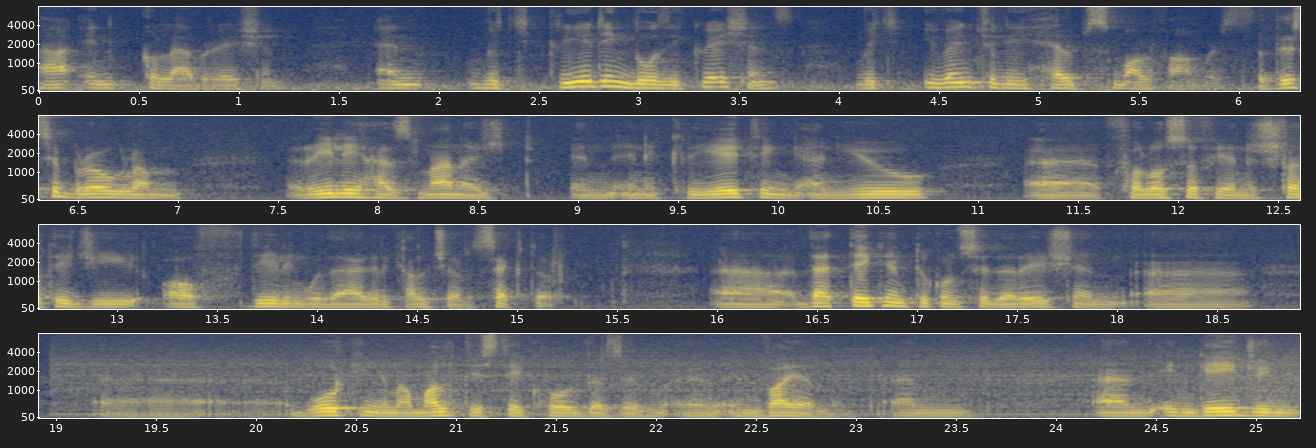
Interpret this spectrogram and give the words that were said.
uh, in collaboration and which creating those equations which eventually help small farmers. This program really has managed in, in creating a new uh, philosophy and strategy of dealing with the agriculture sector uh, that take into consideration uh, uh working in a multi-stakeholders environment and and engaging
